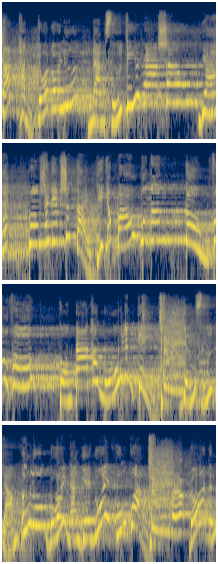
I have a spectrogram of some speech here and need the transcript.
Các thành cho đôi lứa Nàng xử trí ra sao? Dạ Con sẽ đem sức tài chỉ dốc báo quân ân Tồn phu phụ Còn ta thâu ngũ linh kỳ Dẫn xử trạm ứng luôn Đuổi nàng về núi Phụng Quang. Đó định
